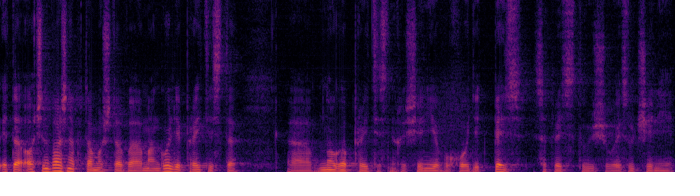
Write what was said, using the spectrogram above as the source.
Это очень важно, потому что в Монголии правительство – много правительственных решений выходит без соответствующего изучения,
